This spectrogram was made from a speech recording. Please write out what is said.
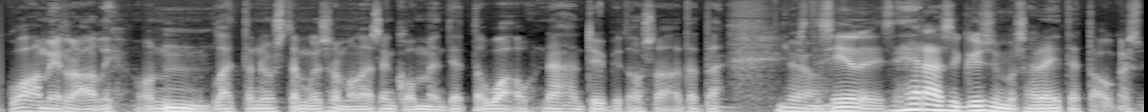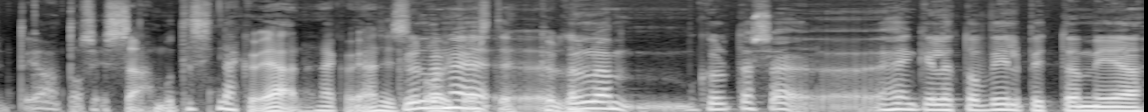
joku amiraali on mm. laittanut just tämmöisen samanlaisen kommentin, että wow, nämähän tyypit osaa tätä. Sitten siinä herää se kysymys, että että onko se nyt ihan tosissaan, mutta siis näköjään, näköjään siis kyllä, oikeasti. Ne, kyllä. Kyllä, kyllä tässä henkilöt on vilpittömiä,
